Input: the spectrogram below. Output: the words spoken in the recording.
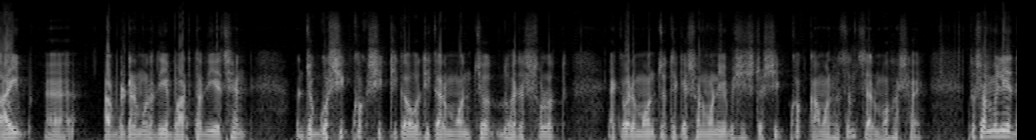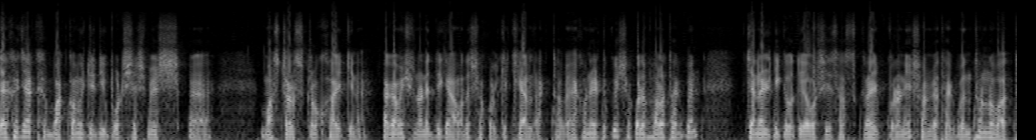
লাইভ আপডেটের মধ্যে দিয়ে বার্তা দিয়েছেন যোগ্য শিক্ষক, শিক্ষিকা অধিকার মঞ্চ দু হাজার ষোলো একেবারে মঞ্চ থেকে সম্মানীয় বিশিষ্ট শিক্ষক কামাল হোসেন স্যার মহাশয়। তো সব মিলিয়ে দেখা যাক বাক কমিটির রিপোর্ট শেষমেশ মাস্টার স্ট্রোক হয় কিনা। আগামী শুনানির দিকে আমাদের সকলকে খেয়াল রাখতে হবে। এখন এটুকুই, সকলে ভালো থাকবেন। চ্যানেলটিকে অতি অবশ্যই সাবস্ক্রাইব করে নিয়ে সঙ্গে থাকবেন। ধন্যবাদ।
